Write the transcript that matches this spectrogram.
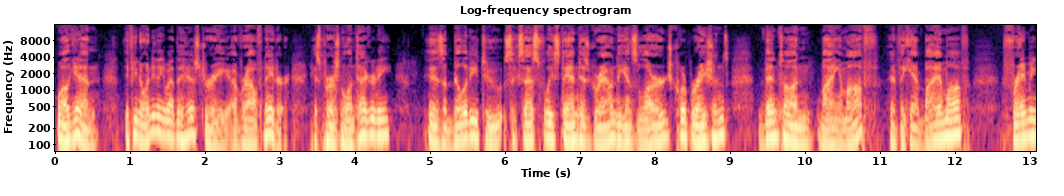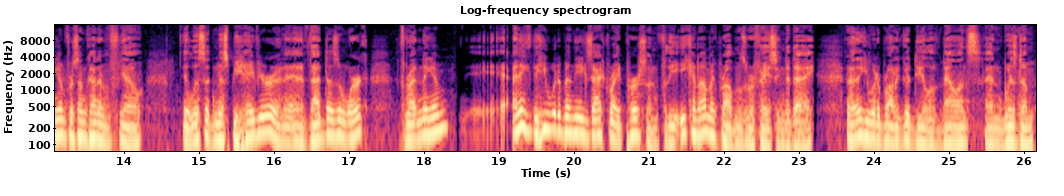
Well, again, if you know anything about the history of Ralph Nader, his personal integrity, his ability to successfully stand his ground against large corporations bent on buying him off, and if they can't buy him off, framing him for some kind of, you know, illicit misbehavior, and, and if that doesn't work, threatening him, I think he would have been the exact right person for the economic problems we're facing today. And I think he would have brought a good deal of balance and wisdom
